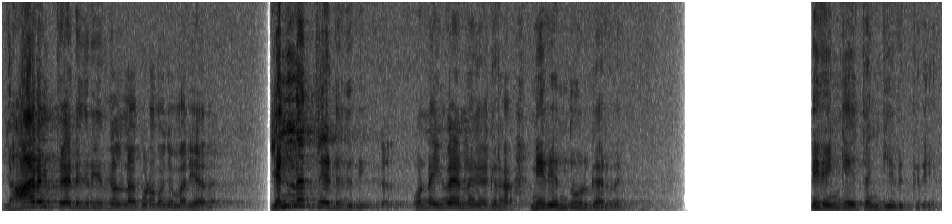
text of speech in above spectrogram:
யாரை தேடுகிறீர்கள்னா கூட கொஞ்சம் மரியாதை. என்ன தேடுகிறீர்கள்? உன்னை இவன் என்ன கேட்குறான் நீர் எந்த ஊருக்காரு நீர் எங்கே தங்கி இருக்கிறீர்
